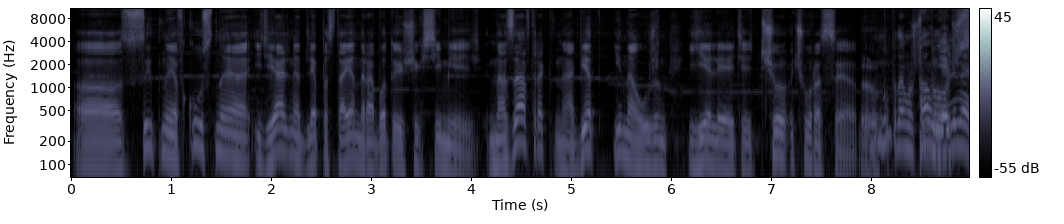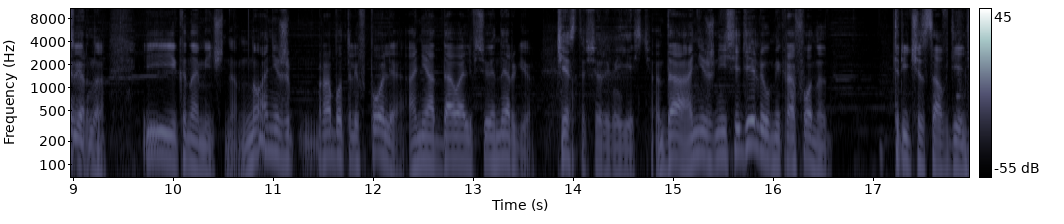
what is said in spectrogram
Э, Сытное, вкусное, идеально для постоянно работающих семей. На завтрак, на обед и на ужин ели эти чу- чуросы. Ну, потому что Вполне было очень наверное. и экономично. Но они же работали в поле, они отдавали всю энергию. Честно все время есть. Да, они же не сидели у микрофона три часа в день.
